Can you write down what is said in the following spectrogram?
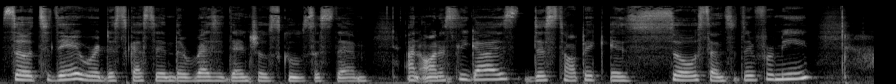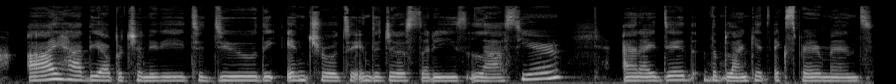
So, today we're discussing the residential school system. And honestly, guys, this topic is so sensitive for me. I had the opportunity to do the intro to Indigenous Studies last year, and I did the blanket experiment,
